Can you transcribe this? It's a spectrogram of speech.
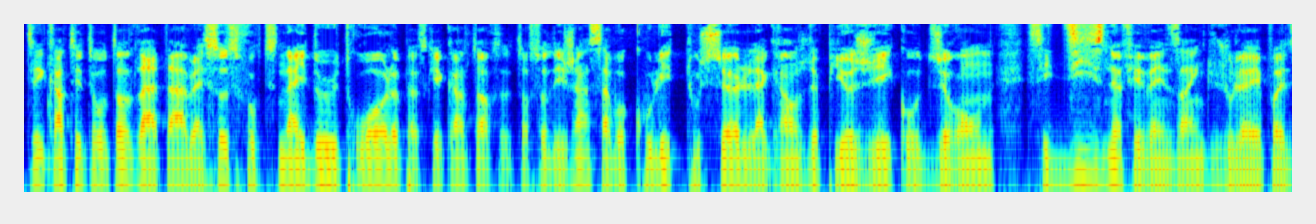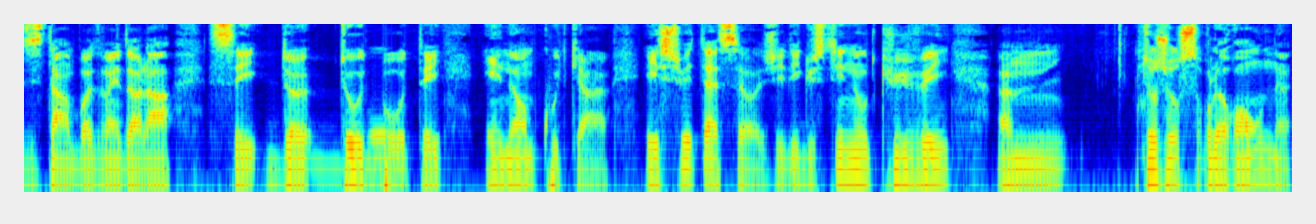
tu sais, quand tu es autour de la table, ça, il faut que tu n'ailles deux, trois, là, parce que quand tu reçois des gens, ça va couler tout seul. La Grange de Piogé, Côte-du-Rhône, c'est 19 et 25. Je vous l'avais pas dit, c'est en bas de 20 dollars. C'est de toute Beau. beauté. Énorme coup de cœur. Et suite à ça, j'ai dégusté une autre cuvée. hum, Toujours sur le Rhône,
